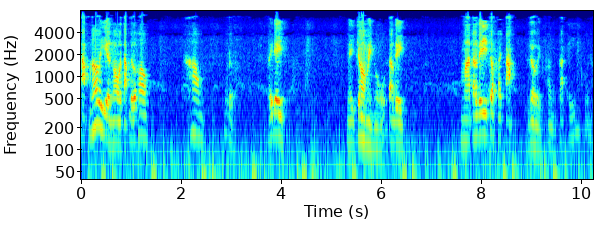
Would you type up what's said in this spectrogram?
tập nó bây giờ ngồi tập được không? Không không được. Phải đi. Mày cho mày ngủ tao đi. Mà tao đi tao phải tập. Rồi phần tác ý của nó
